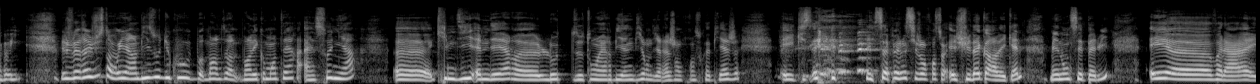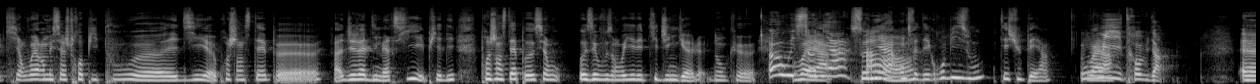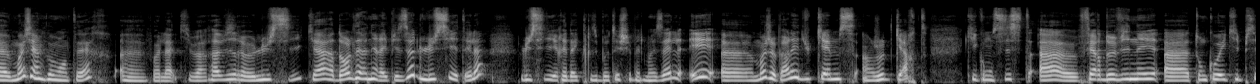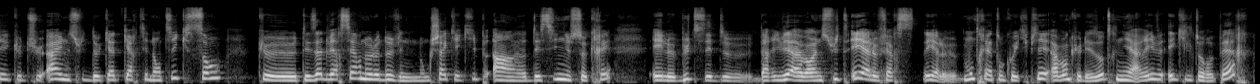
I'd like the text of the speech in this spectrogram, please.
Oui. Je voudrais juste envoyer un bisou du coup dans, dans- les commentaires à Sonia euh, qui me dit MDR euh, l'hôte de ton Airbnb, on dirait Jean-François Piège et qui il s'appelle aussi Jean-François et je suis d'accord avec elle, mais non c'est pas lui. Et euh, voilà, et qui envoie un message trop pipou, euh, elle dit euh, prochain step, euh, enfin déjà elle dit merci et puis elle dit prochain step aussi osez vous envoyer des petits jingles. Donc euh, oh oui voilà, Sonia, Ah. on te fait des gros bisous, t'es super. Voilà. Oui, trop bien. Euh, moi, j'ai un commentaire, euh, voilà, qui va ravir euh, Lucie, car dans le dernier épisode, Lucie était là. Lucie est rédactrice beauté chez Mademoiselle, et euh, moi, je parlais du Kems, un jeu de cartes qui consiste à faire deviner à ton coéquipier que tu as une suite de quatre cartes identiques sans que tes adversaires ne le devinent. Donc chaque équipe a des signes secrets et le but c'est d'arriver à avoir une suite et à le faire et à le montrer à ton coéquipier avant que les autres n'y arrivent et qu'ils te repèrent.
